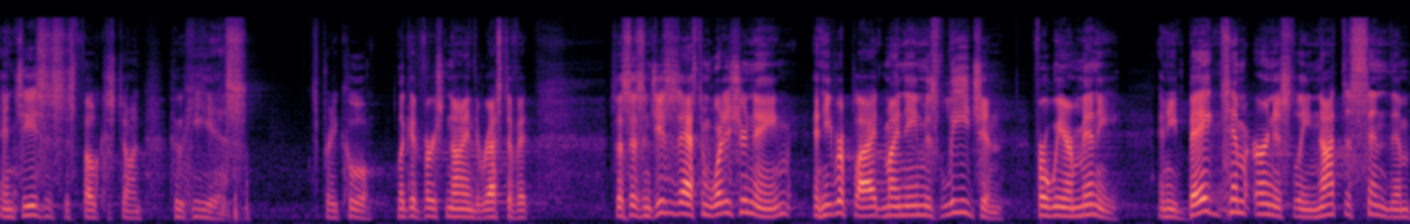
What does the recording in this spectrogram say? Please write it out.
and Jesus is focused on who he is. It's pretty cool. Look at verse 9, the rest of it. So it says, And Jesus asked him, What is your name? And he replied, My name is Legion, for we are many. And he begged him earnestly not to send them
